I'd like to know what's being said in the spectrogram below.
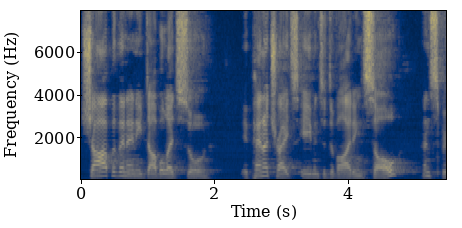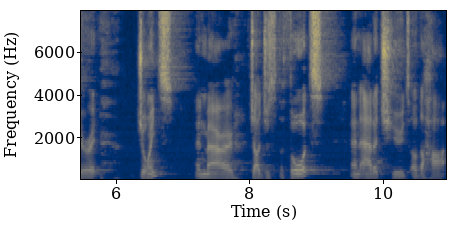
sharper than any double edged sword. It penetrates even to dividing soul and spirit joints and marrow, judges the thoughts and attitudes of the heart.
